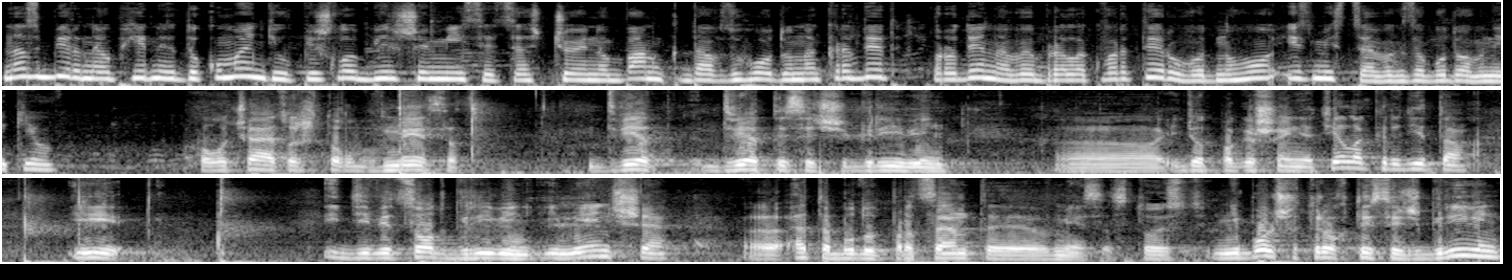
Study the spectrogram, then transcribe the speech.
На збір необхідних документів пішло більше місяця. Щойно банк дав згоду на кредит. Родина вибрала квартиру в одного із місцевих забудовників. Получается, что в месяц 2, 2000 гривен э, идет погашение тела кредита и, и 900 гривен и меньше э, это будут проценты в месяц. То есть не больше 3000 гривен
